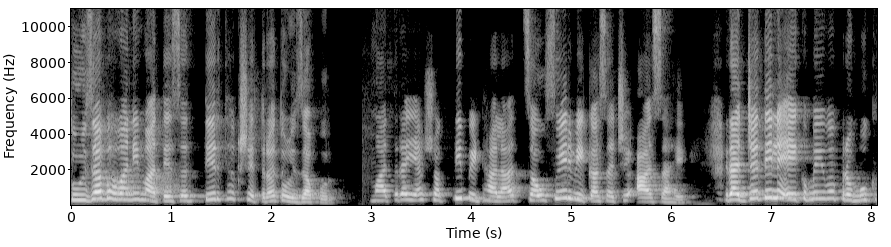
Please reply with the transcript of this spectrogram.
तुळजाभवानी मातेचं तीर्थक्षेत्र तुळजापूर. मात्र या शक्तीपीठाला चौफेर विकासाची आस आहे. राज्यातील एकमेव प्रमुख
